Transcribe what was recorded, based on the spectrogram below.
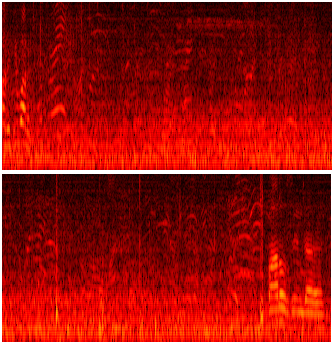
water, get water. Bottles and. Uh,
